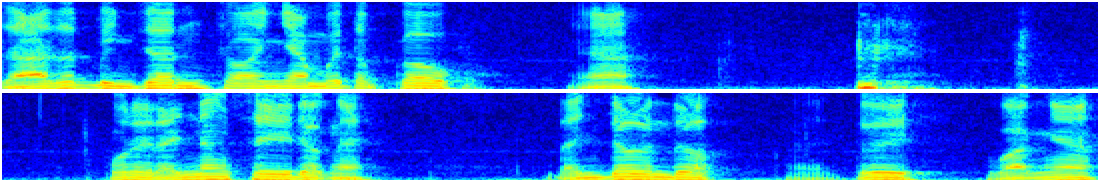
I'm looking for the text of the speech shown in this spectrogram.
giá rất bình dân cho anh em mới tập câu. Nha. Có thể đánh năng C được này. Đánh đơn được. Đấy, tùy bác nha.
